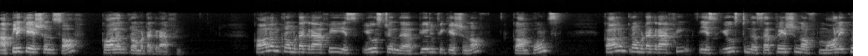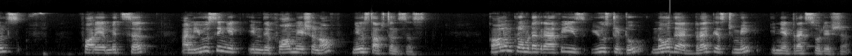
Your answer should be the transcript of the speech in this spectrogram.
Applications of column chromatography. Column chromatography is used in the purification of compounds. Column chromatography is used in the separation of molecules for a mixture and using it in the formation of new substances. Column chromatography is used to know the drug estimate in a drug solution.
